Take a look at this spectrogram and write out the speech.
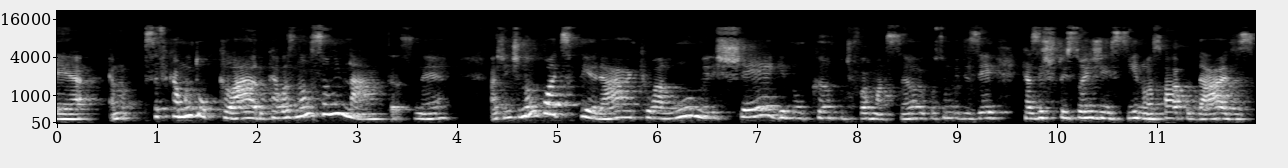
é, é, precisa ficar muito claro que elas não são inatas, né? A gente não pode esperar que o aluno ele chegue no campo de formação. Eu costumo dizer que as instituições de ensino, as faculdades,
